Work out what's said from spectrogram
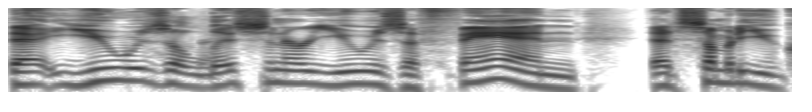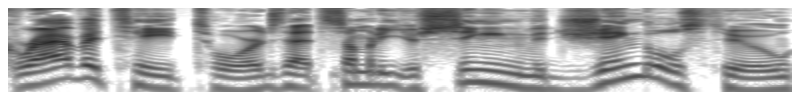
That you, as a listener, you as a fan, that somebody you gravitate towards, that somebody you're singing the jingles to.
